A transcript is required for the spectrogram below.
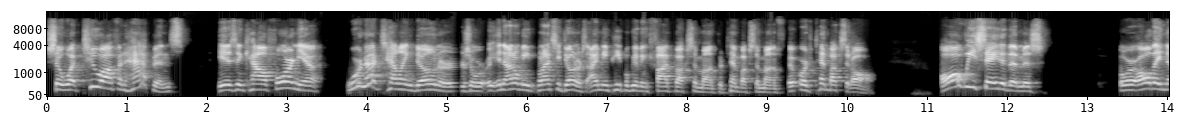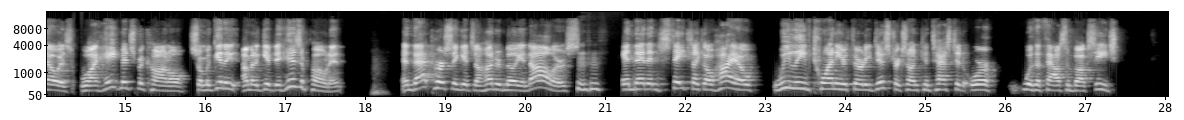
So, what too often happens is in California, we're not telling donors, or, and I don't mean, when I say donors, I mean people giving five bucks a month or 10 bucks a month or 10 bucks at all. All we say to them is, or all they know is, well, I hate Mitch McConnell, so I'm to I'm to give to his opponent, and that person gets a hundred million dollars. Mm-hmm. And then in states like Ohio, we leave 20 or 30 districts uncontested or with a thousand bucks each.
